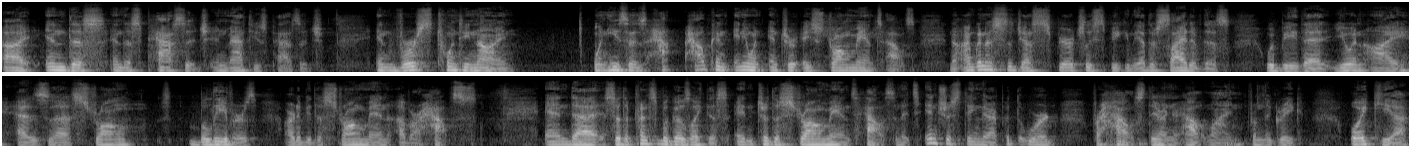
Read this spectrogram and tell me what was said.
uh, in this in this passage in Matthew's passage, in verse 29, when he says, how, how, can anyone enter a strong man's house? Now, I'm going to suggest, spiritually speaking, the other side of this would be that you and I, as uh, strong believers, are to be the strong men of our house. And uh, so the principle goes like this enter the strong man's house. And it's interesting there, I put the word for house there in your outline from the Greek. Oikia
